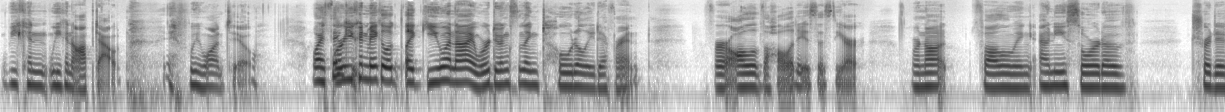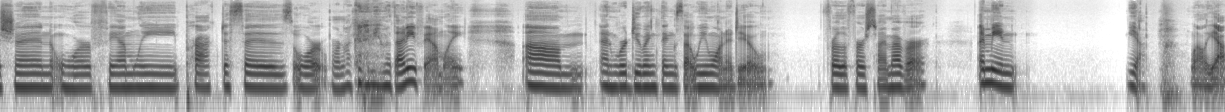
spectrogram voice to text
we can we can opt out if we want to. Well, I think or you, you can make it look like you and I we're doing something totally different for all of the holidays this year. We're not following any sort of tradition or family practices, or we're not going to be with any family. Um, and we're doing things that we want to do for the first time ever. I mean, yeah, well, yeah.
